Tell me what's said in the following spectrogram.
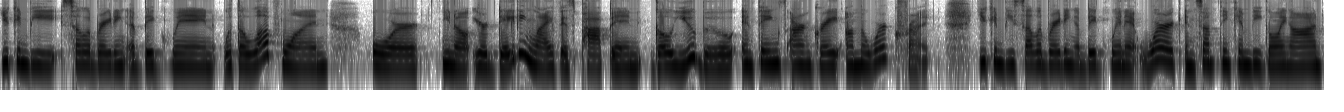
You can be celebrating a big win with a loved one or, you know, your dating life is popping, go you boo, and things aren't great on the work front. You can be celebrating a big win at work and something can be going on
